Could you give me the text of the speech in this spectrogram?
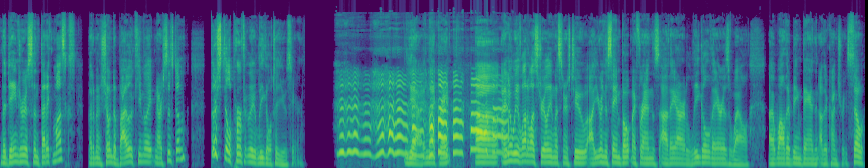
The dangerous synthetic musks that have been shown to bioaccumulate in our system, they're still perfectly legal to use here. yeah, isn't that great? Uh, I know we have a lot of Australian listeners too. Uh, you're in the same boat, my friends. Uh, they are legal there as well, uh, while they're being banned in other countries. So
